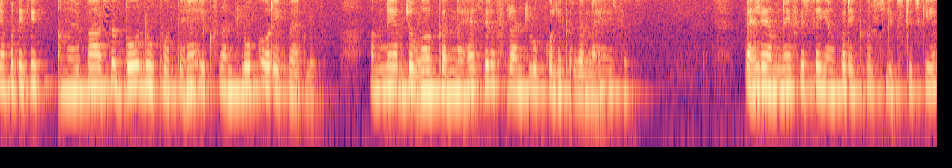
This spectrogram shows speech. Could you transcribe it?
यहाँ पर देखिए, हमारे पास दो लूप होते हैं, एक फ्रंट लूप और एक बैक लूप हमने अब जो वर्क करना है, सिर्फ़ फ्रंट लूप को लेकर करना है, इस तरह से। पहले हमने फिर से यहाँ पर एक बार स्लिप स्टिच किया।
